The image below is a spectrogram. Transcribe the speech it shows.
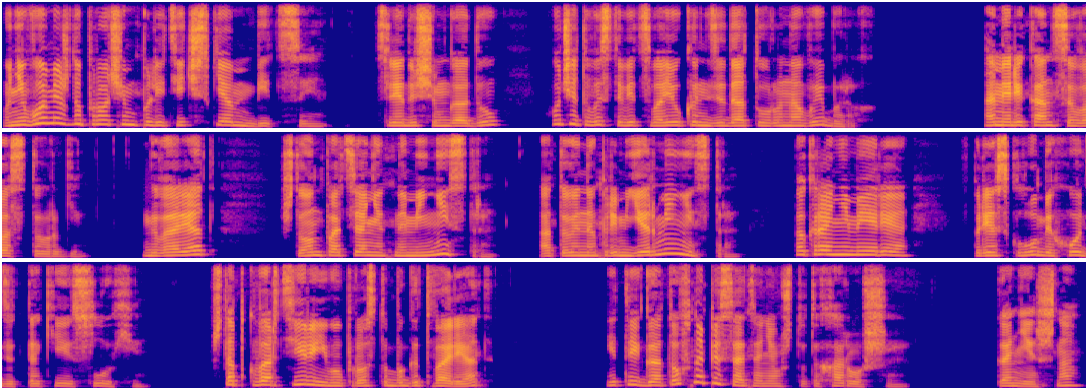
У него, между прочим, политические амбиции. В следующем году хочет выставить свою кандидатуру на выборах. Американцы в восторге. Говорят, что он потянет на министра, а то и на премьер-министра. По крайней мере, в пресс-клубе ходят такие слухи. В штаб-квартире его просто боготворят. И ты готов написать о нем что-то хорошее? Конечно.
